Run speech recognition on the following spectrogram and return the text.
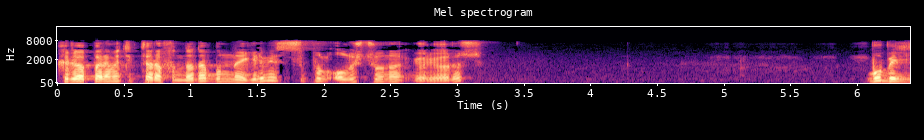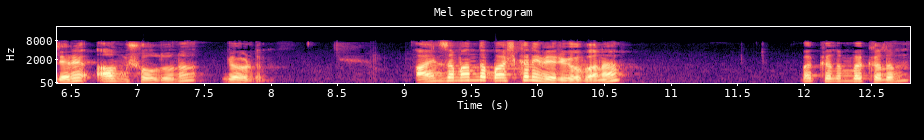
krioparametrik tarafında da bununla ilgili bir spool oluştuğunu görüyoruz. Bu bilgileri almış olduğunu gördüm. Aynı zamanda başka ne veriyor bana? Bakalım bakalım.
